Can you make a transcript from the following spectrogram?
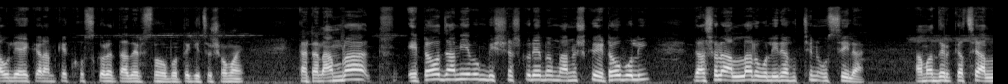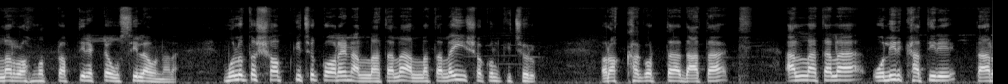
আউলিয়া কেরামকে খোঁজ করে তাদের সহবতে কিছু সময় কাটান। আমরা এটাও জানি এবং বিশ্বাস করি এবং মানুষকে এটাও বলি যে আসলে আল্লাহর ওলিরা হচ্ছেন উসিলা। আমাদের কাছে আল্লাহর রহমত প্রাপ্তির একটা উসিলা ওনারা। মূলত সব কিছু করেন আল্লাহ তালা আল্লাহ তালাই সকল কিছুর রক্ষাকর্তা, দাতা। আল্লাহ তালা অলির খাতিরে, তার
